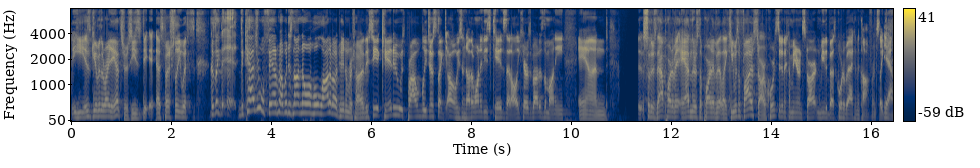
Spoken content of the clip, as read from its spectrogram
he is giving the right answers. He's especially with because like the, the casual fan probably does not know a whole lot about Jaden Rashada. They see a kid who is probably just like, oh, he's another one of these kids that all he cares about is the money, and so there's that part of it, and there's the part of it like he was a five star. Of course, he's going to come here and start and be the best quarterback in the conference. Like, Yeah.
